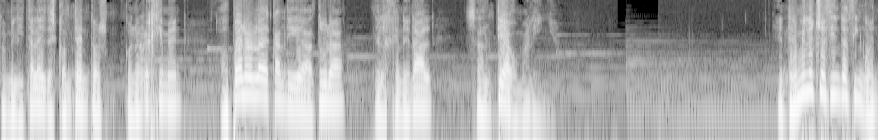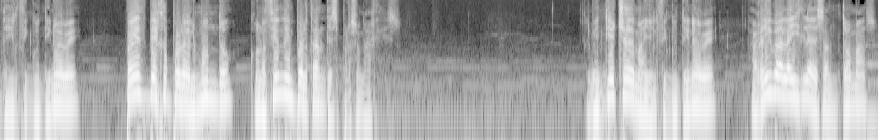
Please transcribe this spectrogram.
Los militares descontentos con el régimen apoyaron la candidatura del general Santiago Mariño. Entre 1850 y el 59, Páez viaja por el mundo conociendo importantes personajes. El 28 de mayo del 59 arriba a la isla de San Tomás,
